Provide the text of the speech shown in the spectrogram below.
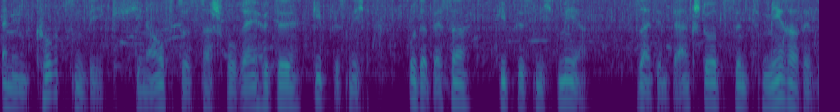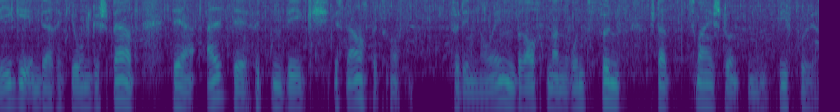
einen kurzen Weg hinauf zur Sache-Forêt-Hütte gibt es nicht. Oder besser, gibt es nicht mehr. Seit dem Bergsturz sind mehrere Wege in der Region gesperrt. Der alte Hüttenweg ist auch betroffen. Für den neuen braucht man rund fünf statt zwei Stunden wie früher.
